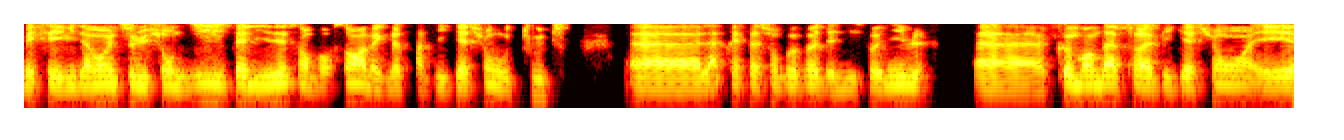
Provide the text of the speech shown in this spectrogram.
Mais c'est évidemment une solution digitalisée 100% avec notre application où toute euh, la prestation Popot est disponible, commandable sur l'application et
